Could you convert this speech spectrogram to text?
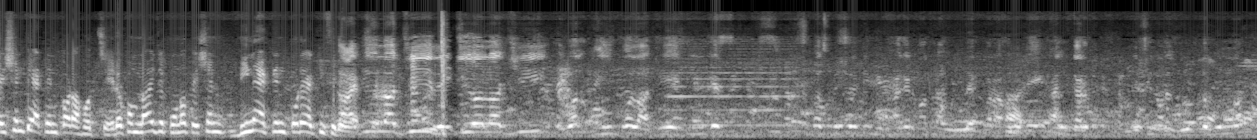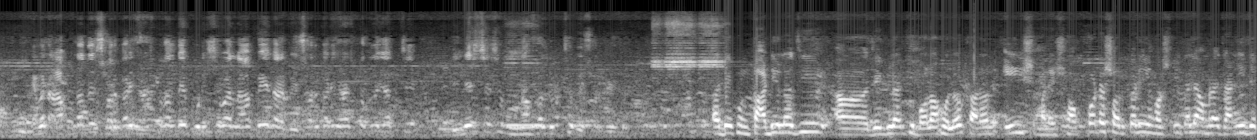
পেশেন্টকে অ্যাটেন্ড করা হচ্ছে। এরকম নয় যে কোনো পেশেন্ট বিনা অ্যাটেন্ড করে আর কি ফিরে কার্ডিওলজি রেডিওলজি এবং অঙ্কোলজি এই তিনটে সুপার স্পেশালিটি বিভাগের কথা উল্লেখ করা হলো যে এখানকার অনেক গুরুত্বপূর্ণ এবং আপনাদের সরকারি হাসপাতাল থেকে পরিষেবা না পেয়ে তারা বেসরকারি হাসপাতালে যাচ্ছে। দিনের শেষে মুনাফা লুটছে বেসরকারি দেখুন কার্ডিওলজি যেগুলো আর কি বলা হলো, কারণ এই মানে সবকটা সরকারি হসপিটালে আমরা জানি যে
